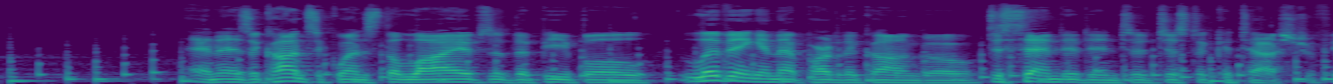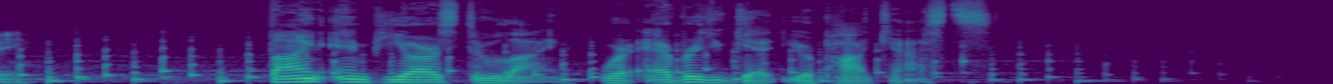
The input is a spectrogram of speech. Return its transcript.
And as a consequence, the lives of the people living in that part of the Congo descended into just a catastrophe. Find NPR's Throughline wherever you get your podcasts.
